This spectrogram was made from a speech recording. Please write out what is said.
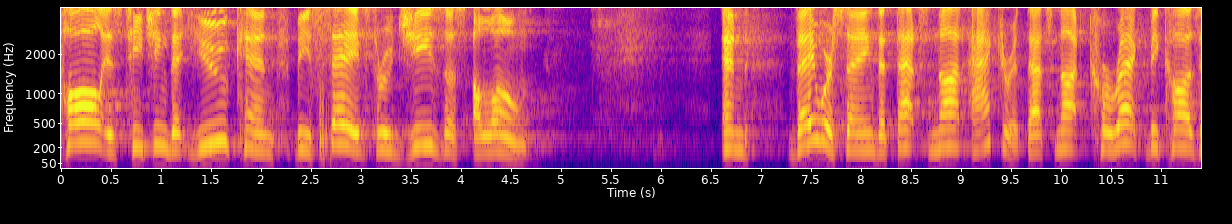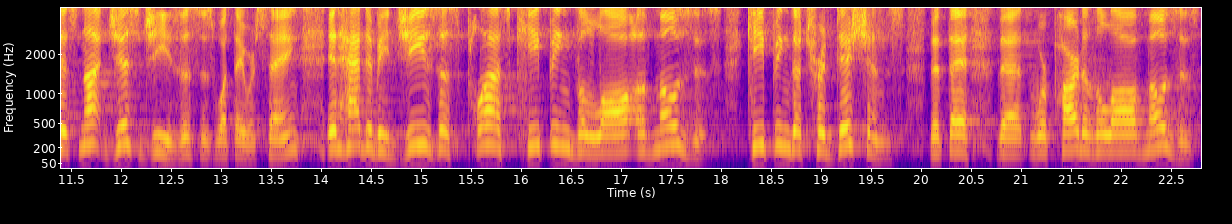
Paul is teaching that you can be saved through Jesus alone. And they were saying that that's not accurate, that's not correct, because it's not just Jesus, is what they were saying. It had to be Jesus plus keeping the law of Moses, keeping the traditions that, they, that were part of the law of Moses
